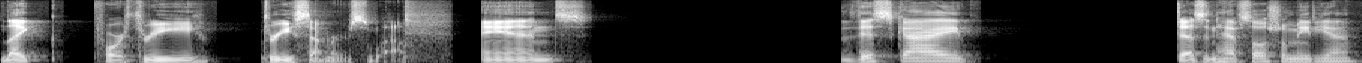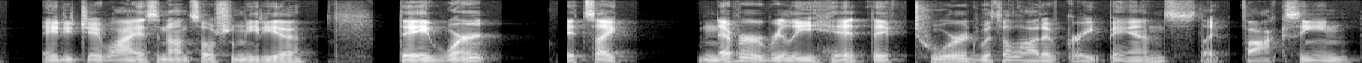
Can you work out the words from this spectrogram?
like for three three summers. Wow. And this guy doesn't have social media. ADJY isn't on social media. They weren't, it's like never really hit. They've toured with a lot of great bands like Foxing.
